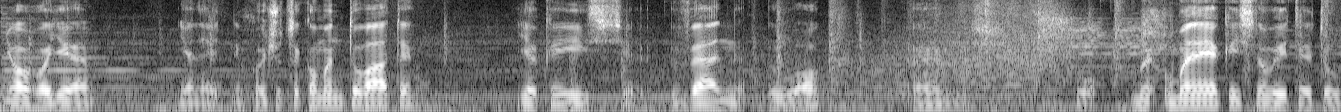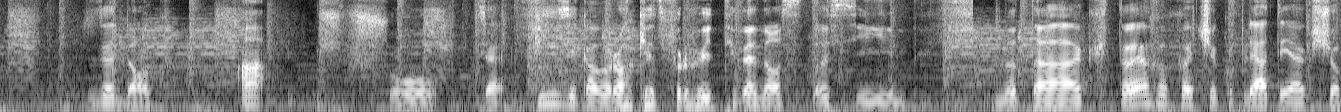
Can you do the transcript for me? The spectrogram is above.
У нього є. Я навіть не хочу це коментувати. Якийсь Вен Лок. Ем, що? У мене якийсь новий титул. The Dog. А, що? Це Physical Rocket Fruit 97. Ну так, хто його хоче купляти, якщо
